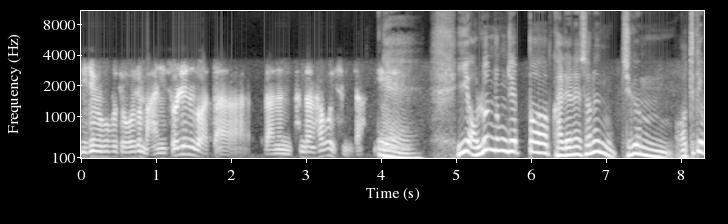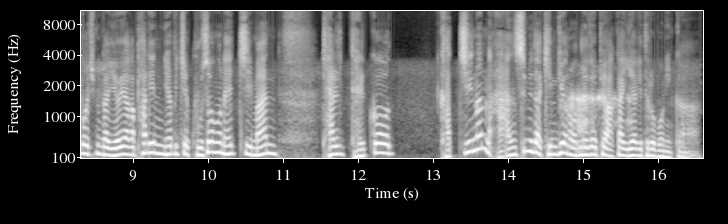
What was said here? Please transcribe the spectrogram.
이재명 후보 쪽으로 좀 많이 쏠리는 것 같다 라는 판단을 하고 있습니다. 예. 이 언론중재법 관련해서는 지금 어떻게 보십니까? 여야가 8인 협의체 구성은 했지만 잘 될 것 같지는 않습니다. 김기현 원내대표 아까 이야기 들어보니까.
